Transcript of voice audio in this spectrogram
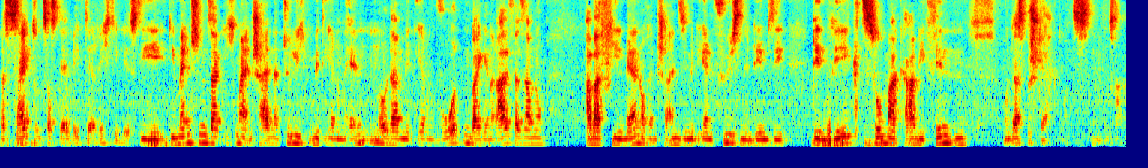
Das zeigt uns, dass der Weg der richtige ist. Die, die Menschen, sag ich mal, entscheiden natürlich mit ihren Händen oder mit ihren Voten bei Generalversammlungen, aber viel mehr noch entscheiden sie mit ihren Füßen, indem sie den Weg zum Maccabi finden. Und das bestärkt uns in unserer Arbeit.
